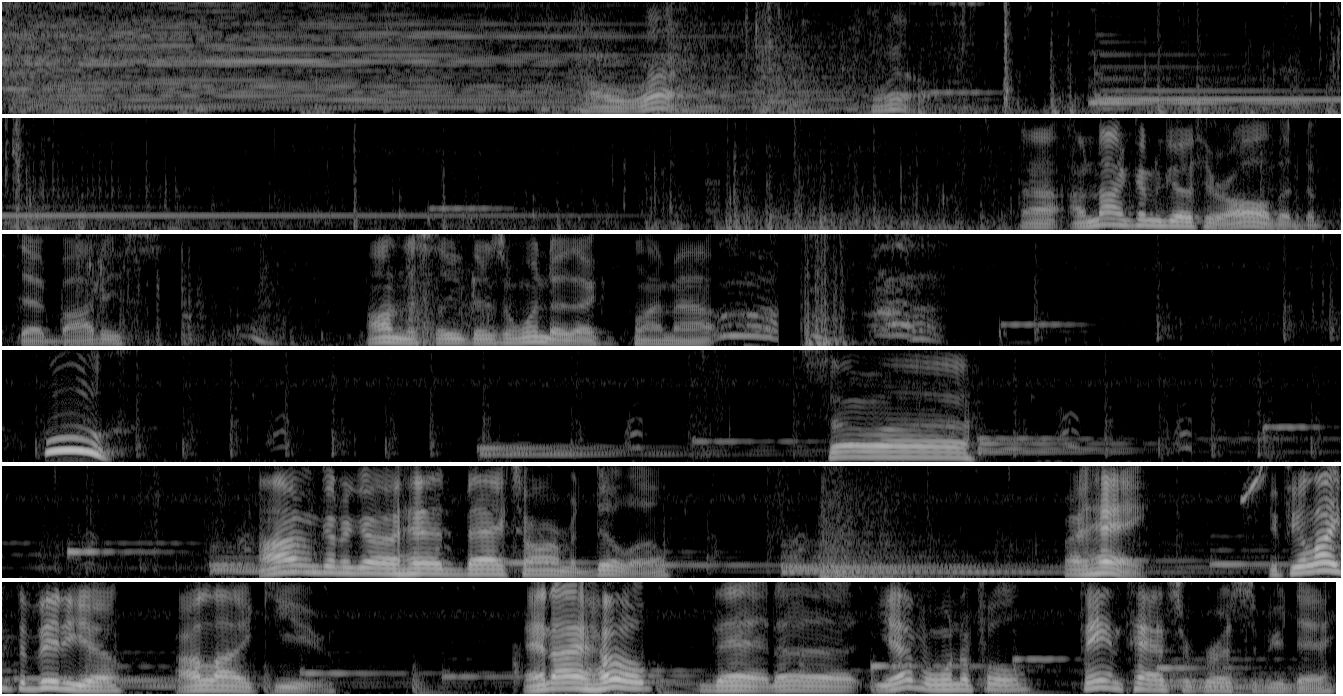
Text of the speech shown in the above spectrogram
All right. Well. Uh, I'm not going to go through all the dead bodies. Honestly, there's a window that I could climb out. Whew. So, uh... I'm gonna go ahead back to Armadillo. But hey, if you like the video, I like you. And I hope that uh, you have a wonderful, fantastic rest of your day.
